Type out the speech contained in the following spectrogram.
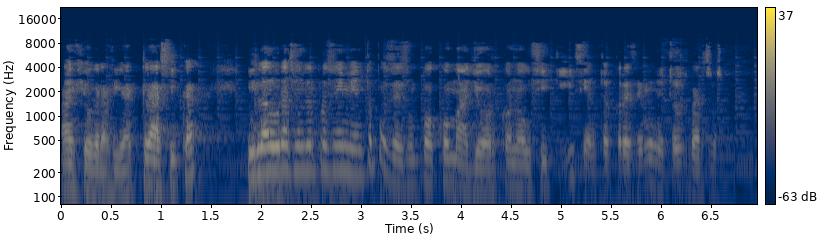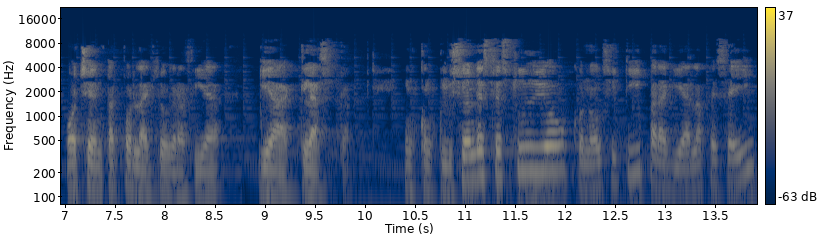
angiografía clásica y la duración del procedimiento pues es un poco mayor con OCT, 113 minutos versus 80 por la geografía guiada clásica. En conclusión de este estudio con OCT para guiar la PCI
